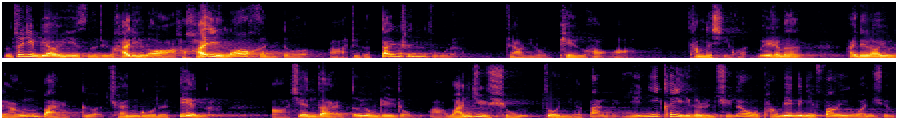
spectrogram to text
那最近比较有意思的这个海底捞啊，海底捞很得啊这个单身族的这样一种偏好啊，他们的喜欢。为什么呢？海底捞有两百个全国的店呐，啊，现在都用这种啊玩具熊做你的伴侣。你你可以一个人去，那我旁边给你放一个玩具熊，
